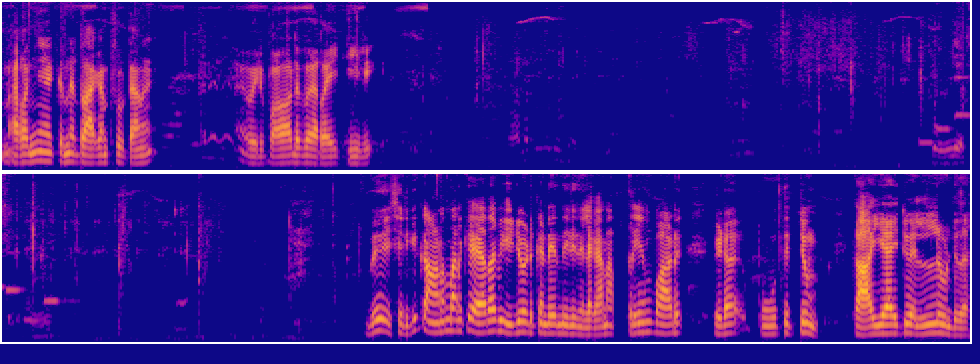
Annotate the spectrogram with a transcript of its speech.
നിറഞ്ഞു നിൽക്കുന്ന ഡ്രാഗൺ ഫ്രൂട്ടാണ് ഒരുപാട് വെറൈറ്റിയിൽ ഇത് ശരിക്കും കാണുമ്പോൾ എനിക്ക് ഏറെ വീഡിയോ എടുക്കേണ്ടി വന്നിരുന്നില്ല. കാരണം അത്രയും പാട് ഇവിടെ പൂത്തിട്ടും കായായിട്ടും എല്ലാം ഉണ്ട് ഇതാ.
